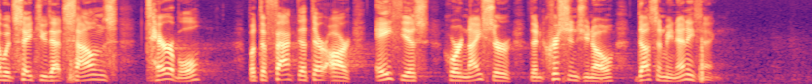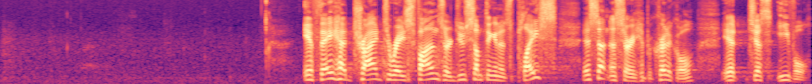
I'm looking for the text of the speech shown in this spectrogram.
I would say to you that sounds terrible, but the fact that there are atheists who are nicer than Christians you know doesn't mean anything. If they had tried to raise funds or do something in its place, it's not necessarily hypocritical, it's just evil.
